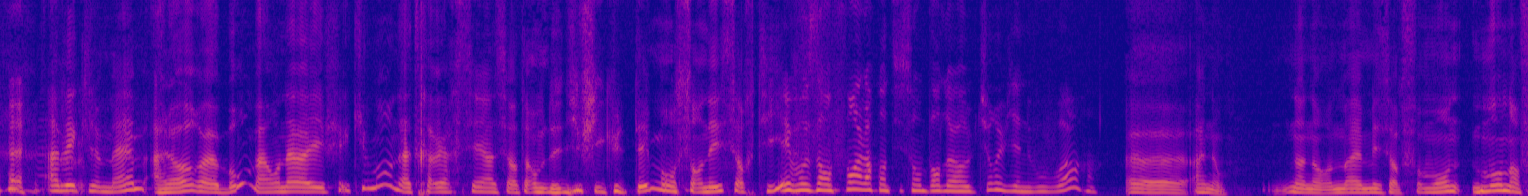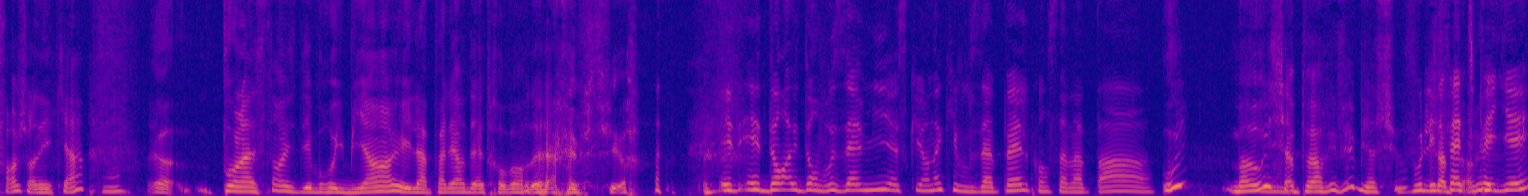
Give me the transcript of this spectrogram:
avec le même. Alors, euh, bon, ben, on a effectivement, on a traversé un certain nombre de difficultés, mais on s'en est sorti. Et vos enfants, alors quand ils sont au bord de la rupture, ils viennent vous voir? Euh, ah non. Non, non, ma- mes enfants, mon, mon enfant, j'en ai qu'un. Euh, pour l'instant, il se débrouille bien et il n'a pas l'air d'être au bord de la rupture. et, et dans, et dans vos amis, est-ce qu'il y en a qui vous appellent quand ça va pas? Bah oui, ça peut arriver, bien sûr. Vous les Ça faites payer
